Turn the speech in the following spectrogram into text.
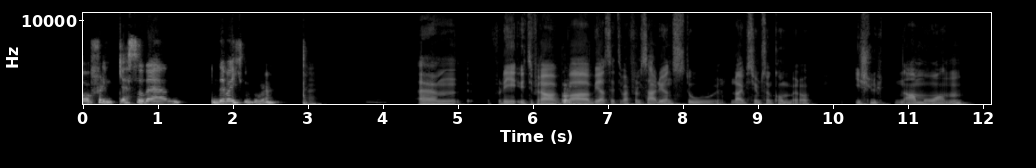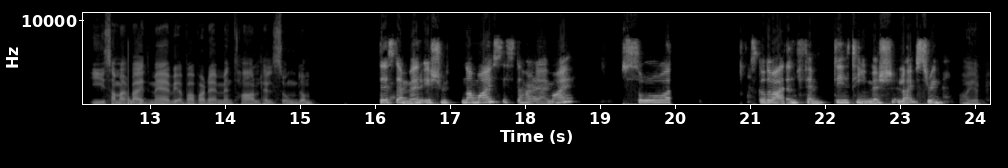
og flinke, så det, det var ikke noe problem. Um, fordi ut ifra hva vi har sett, i hvert fall, så er det jo en stor livestream som kommer opp i slutten av måneden i samarbeid med hva var det, Mental Helse Ungdom? Det stemmer. I slutten av mai, siste helga i mai, så skal det være en 50 timers livestream. Å, hjelp.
